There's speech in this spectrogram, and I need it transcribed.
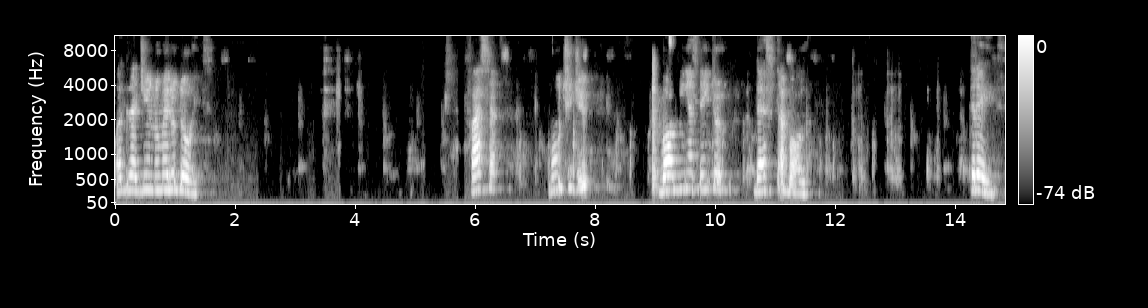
quadradinho número 2. Faça um monte de bolinhas dentro desta bola. Três.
